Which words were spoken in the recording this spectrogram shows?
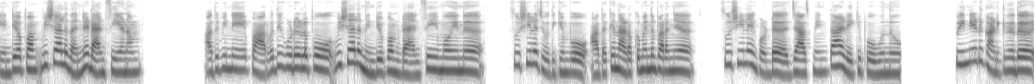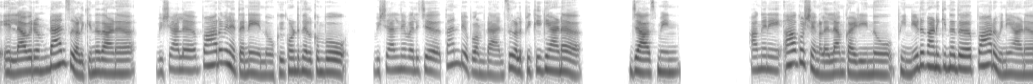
എന്റെ ഒപ്പം വിശാല തന്നെ ഡാൻസ് ചെയ്യണം. അത് പിന്നെ പാർവതി കൂടെ ഉള്ളപ്പോൾ വിശാല നിന്റെ ഒപ്പം ഡാൻസ് ചെയ്യുമോ എന്ന് സുശീല ചോദിക്കുമ്പോൾ അതൊക്കെ നടക്കുമെന്ന് പറഞ്ഞ് സുശീലയും കൊണ്ട് ജാസ്മിൻ താഴേക്ക് പോകുന്നു. പിന്നീട് കാണിക്കുന്നത് എല്ലാവരും ഡാൻസ് കളിക്കുന്നതാണ്. വിശാൽ പാറുവിനെ തന്നെ നോക്കിക്കൊണ്ട് നിൽക്കുമ്പോൾ വിശാലിനെ വലിച്ച് തന്റെ ഒപ്പം ഡാൻസ് കളിപ്പിക്കുകയാണ് ജാസ്മിൻ. അങ്ങനെ ആഘോഷങ്ങളെല്ലാം കഴിയുന്നു. പിന്നീട് കാണിക്കുന്നത് പാറുവിനെയാണ്.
